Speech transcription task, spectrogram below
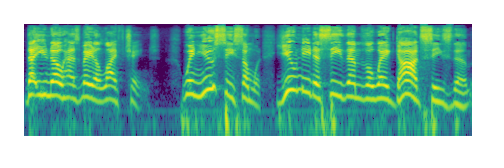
that you know has made a life change, when you see someone, you need to see them the way God sees them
